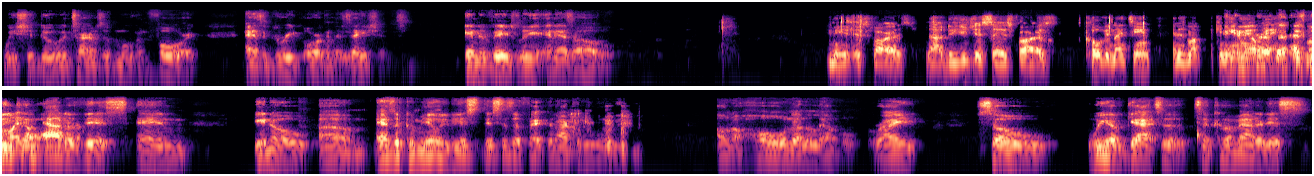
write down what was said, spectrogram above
we should do in terms of moving forward as Greek organizations, individually and as a whole? You mean as far as now? Did you just say as far as COVID nineteen? And is my can you hear me okay? As we mic- come out of this, and you know, um, as a community, this this is affecting our community on a whole nother level, right? So we have got to to come out of this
